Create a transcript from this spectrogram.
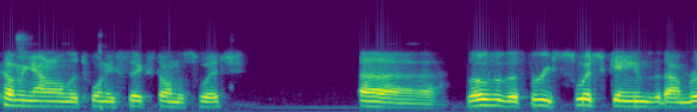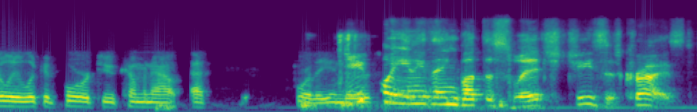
coming out on the 26th on the Switch. Uh, those are the three Switch games that I'm really looking forward to coming out at for the end Do you play month. anything but the Switch? Jesus Christ.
